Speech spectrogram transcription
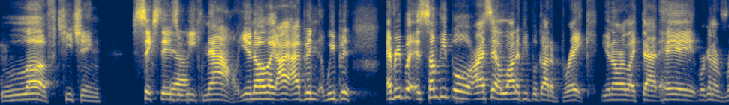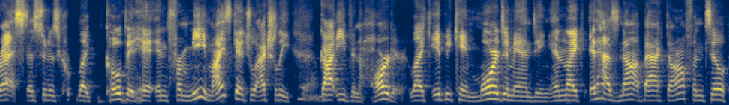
love teaching six days yeah. a week now you know? Like I, i've been we've been everybody some people i say a lot of people got a break you know or like that hey we're gonna rest as soon as like covid hit and for me my schedule actually yeah. got even harder like it became more demanding and like it has not backed off until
